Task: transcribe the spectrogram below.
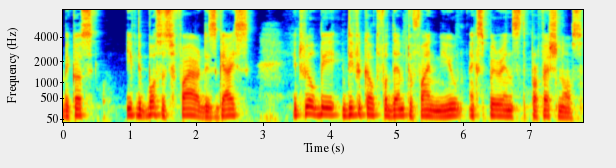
because if the bosses fire these guys, it will be difficult for them to find new experienced professionals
